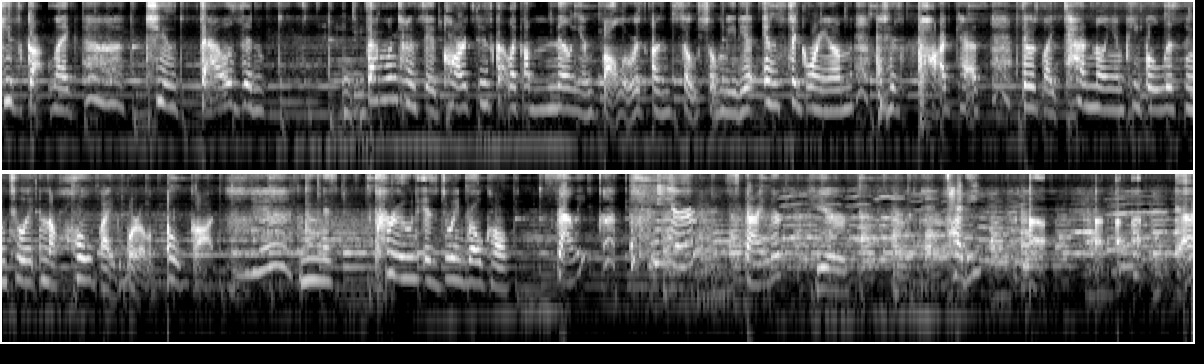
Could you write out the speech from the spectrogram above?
He's got like 2,000 Valentine's Day cards. He's got like a million followers on social media, Instagram, and his podcast. There's like 10 million people listening to it in the whole wide world. Oh God. Miss Prune is doing roll call. Sally. Skylar, here. Teddy, uh, uh, uh, uh,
